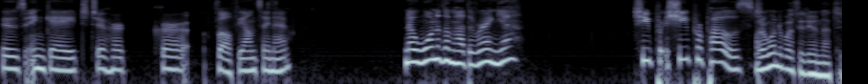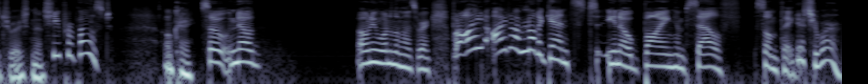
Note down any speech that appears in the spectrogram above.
who's engaged to her girl, well, fiance now. No, one of them had the ring. Yeah, she pr- she proposed. I wonder what they do in that situation then. She proposed. Okay. So no, only one of them has a ring. But I, I I'm not against you know buying himself something. Yes, you were.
